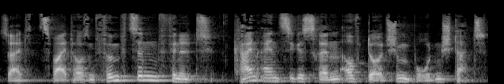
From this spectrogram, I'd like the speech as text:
Seit 2015 findet kein einziges Rennen auf deutschem Boden statt.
